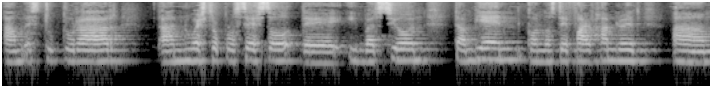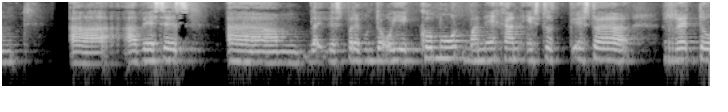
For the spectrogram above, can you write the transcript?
a estructurar a nuestro proceso de inversión. También con los de 500, um, a, veces um, les pregunto, oye, ¿cómo manejan esto, este reto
